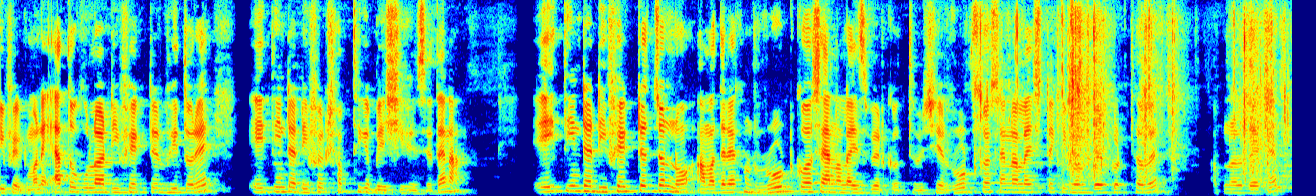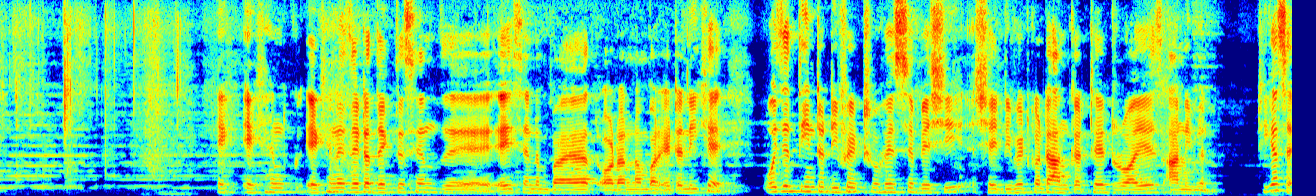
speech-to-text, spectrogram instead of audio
ডিফেক্ট মানে এতগুলা ডিফেক্টের ভিতরে এই তিনটা ডিফেক্ট সব থেকে বেশি হয়েছে, তাই না? এই তিনটা ডিফেক্টের জন্য আমাদের এখন রুট কস অ্যানালাইজ বের করতে হবে। সেই রুট কস অ্যানালাইজটা কীভাবে বের করতে হবে? আপনারা দেখেন। এখান, এখানে যেটা দেখতেছেন যে এই সেন্ড বায়ার অর্ডার নাম্বার এটা লিখে ওই যে তিনটা ডিফেক্ট হয়েছে বেশি, সেই ডিফেক্ট কোনটা? আনকাট থ্রেড রয়েজ আনইভেন ঠিক আছে?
